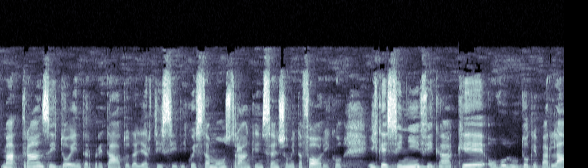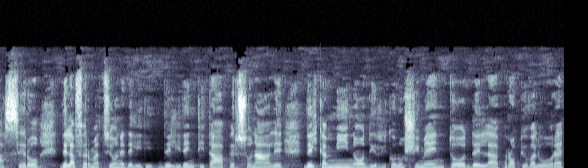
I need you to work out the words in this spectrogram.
ma transito è interpretato dagli artisti di questa mostra anche in senso metaforico, il che significa che ho voluto che parlassero dell'affermazione dell'identità personale personale, del cammino di riconoscimento del proprio valore.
